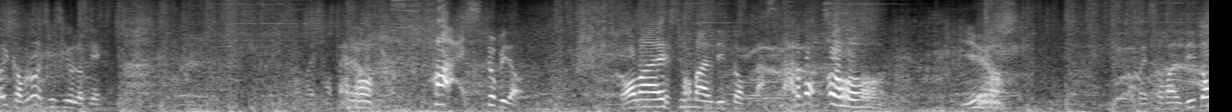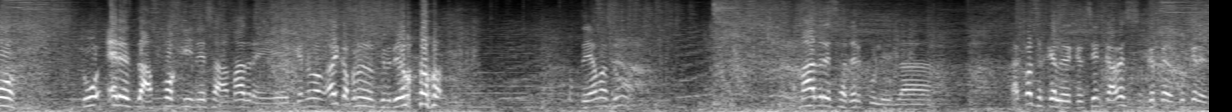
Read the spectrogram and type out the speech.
¡Ay, cabrón! Sí, sí, bloqueé. Toma eso, perro. ¡Ja! ¡Estúpido! Toma eso, maldito bastardo. ¡Oh! ¡Yeah! Toma eso, maldito. Tú eres la fucking esa madre. eh, que no... ¡Ay, cabrón! Se me dio. ¿Cómo te llamas tú? Madre Hércules, la... La cosa que le crecía en cabezas o qué pedo, ¿tú qué eres?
